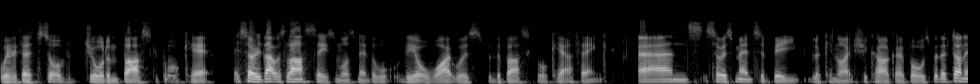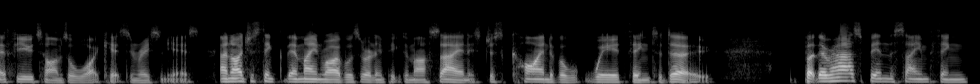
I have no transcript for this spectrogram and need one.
with a sort of Jordan basketball kit. Eh, sorry, that was last season, wasn't it? The the all white was the basketball kit, I think. And so it's meant to be looking like Chicago Bulls, but they've done it a few times, all white kits in recent years. And I just think their main rivals are Olympique de Marseille, and it's just kind of a weird thing to do. But there has been the same thing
